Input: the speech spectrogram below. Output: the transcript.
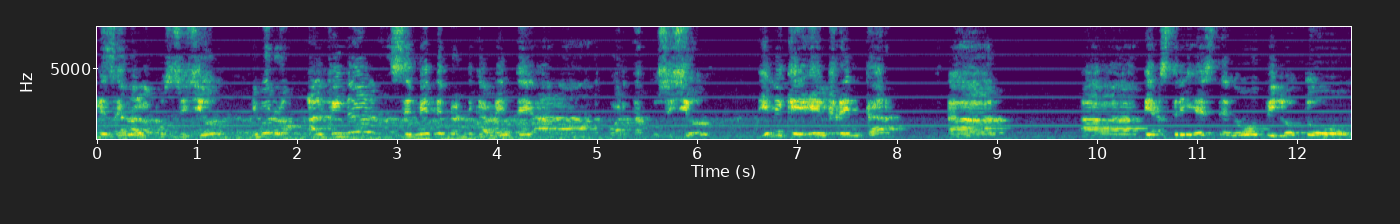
les gana la posición y bueno, al final se mete prácticamente a la cuarta posición. Tiene que enfrentar a, a Piastri, este nuevo piloto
